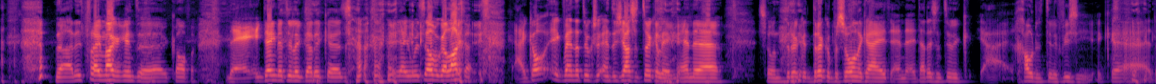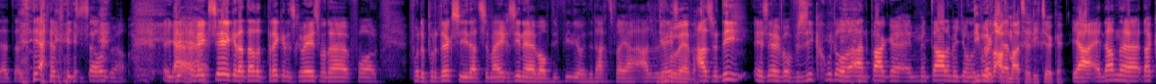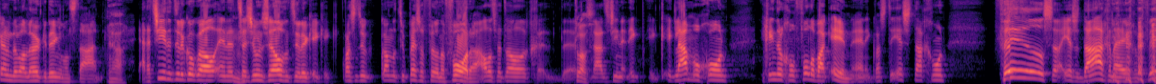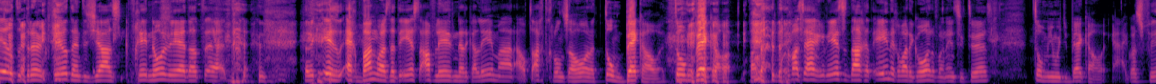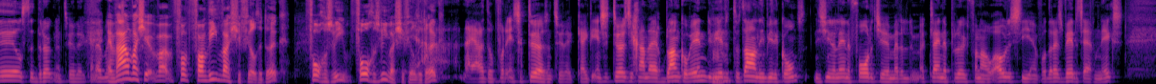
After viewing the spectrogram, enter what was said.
nou, dit is vrij makkelijk in te kappen. Nee, ik denk natuurlijk dat ik... ja, je moet zelf ook al lachen. Ja, ik, ik ben natuurlijk zo'n enthousiaste tukkeling. En zo'n drukke, drukke persoonlijkheid. En uh, dat is natuurlijk ja, gouden televisie. Ik, uh, dat, dat, ja, dat weet je zelf wel. Ik ja, weet zeker dat dat een trigger is geweest voor de, voor, voor de productie. Dat ze mij gezien hebben op die video. En dachten van ja, als we, die, deze, we als we die eens even fysiek goed onder aanpakken. En mentaal een beetje onder die moeten we afmatten, die tukken. Ja, en dan, uh, dan kunnen er wel leuke dingen ontstaan. Ja. Ja, dat zie je natuurlijk ook wel in het mm. seizoen zelf natuurlijk. Ik, ik was natuurlijk, kwam natuurlijk best wel veel naar voren. Alles werd wel de, laten zien. En ik, ik, ik laat me ook gewoon... Ik ging er ook gewoon volle bak in. En ik was de eerste dag gewoon veel... De eerste dagen eigenlijk. veel te druk, veel te enthousiast. Ik vergeet nooit meer dat... Uh, dat ik eerst echt bang was dat de eerste aflevering... dat ik alleen maar op de achtergrond zou horen... Tom Beckhouden, Tom Beckhouden. Want dat, dat was eigenlijk de eerste dag het enige wat ik hoorde van instructeurs. Tom, je moet je bek houden. Ja, ik was veel te druk natuurlijk. En, en waarom was je, van, van, wie was je veel te druk? Volgens wie, volgens wie was je veel ja, te druk? Nou ja, voor de instructeurs natuurlijk. Kijk, de instructeurs die gaan er echt blanco in. Die mm weten totaal niet wie er komt. Die zien alleen een foldertje met een, een kleine product van nou, hoe oud is die. En voor de rest weten ze echt niks.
